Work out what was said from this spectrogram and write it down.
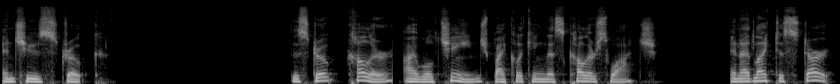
and choose stroke. The stroke color I will change by clicking this color swatch, and I'd like to start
